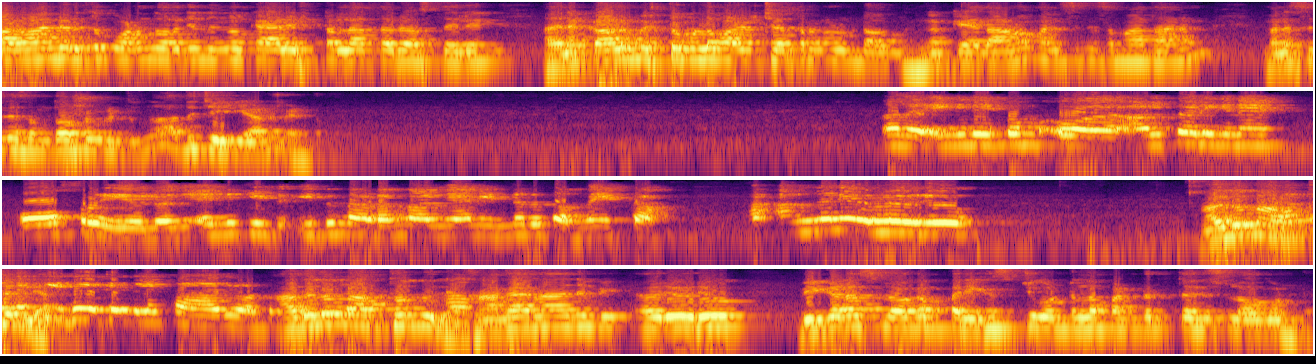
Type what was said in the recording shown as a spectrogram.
ഭഗവാന്റെ അടുത്ത് പോകണം എന്ന് പറഞ്ഞ് നിങ്ങൾക്ക് അയാൾ ഇഷ്ടമല്ലാത്ത ഒരു അവസ്ഥയിൽ അതിനേക്കാളും ഇഷ്ടമുള്ള പല ക്ഷേത്രങ്ങൾ ഉണ്ടാവും. നിങ്ങൾക്ക് ഏതാണോ മനസ്സിന് സമാധാനം മനസ്സിന് സന്തോഷം കിട്ടുന്നത് അത് ചെയ്യാണ് വേണ്ടത്. അതെ ഇങ്ങനെ ഇപ്പം ആൾക്കാർ ഇങ്ങനെ ഓഫർ ചെയ്യുമല്ലോ. എനിക്ക് ഇത് ഇത് നടന്നാൽ ഞാൻ ഇന്നത് തന്നേക്കാം. അങ്ങനെയുള്ള ഒരു അതിലൊന്നും അർത്ഥമില്ല. അതിലൊന്നും അർത്ഥമൊന്നുമില്ല. സാധാരണ അതിന് ഒരു ഒരു വികട ശ്ലോകം പരിഹസിച്ചുകൊണ്ടുള്ള പണ്ടത്തെ ഒരു ശ്ലോകമുണ്ട്.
